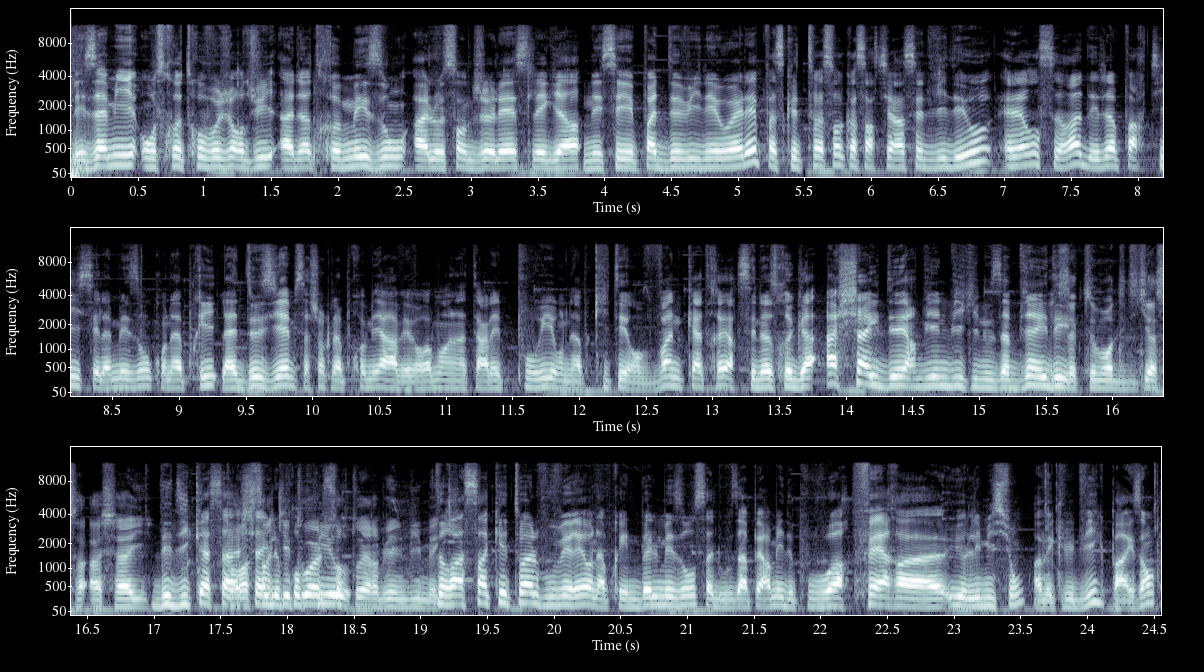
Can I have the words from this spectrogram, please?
Les amis, on se retrouve aujourd'hui à notre maison à Los Angeles les gars. N'essayez pas de deviner où elle est parce que de toute façon quand sortira cette vidéo, elle en sera déjà partie. C'est la maison qu'on a pris, la deuxième, sachant que la première avait vraiment un internet pourri. On a quitté en 24 heures. C'est notre gars Ashai de Airbnb qui nous a bien aidé. Exactement, dédicace à Achai. Dédicace à Ashai 5 le étoiles sur ton Airbnb, mec. T'auras 5 étoiles, vous verrez, on a pris une belle maison, ça nous a permis de pouvoir faire euh, l'émission avec Ludwig par exemple,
